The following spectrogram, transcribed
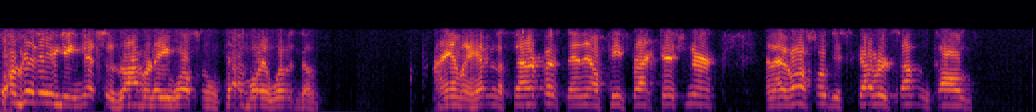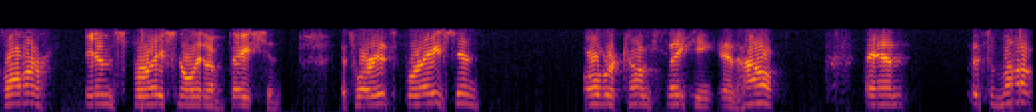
Well, good evening. This is Robert A. Wilson, with Cowboy Wisdom. I am a hypnotherapist, NLP practitioner, and I've also discovered something called core inspirational innovation. It's where inspiration overcomes thinking and how and it's about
